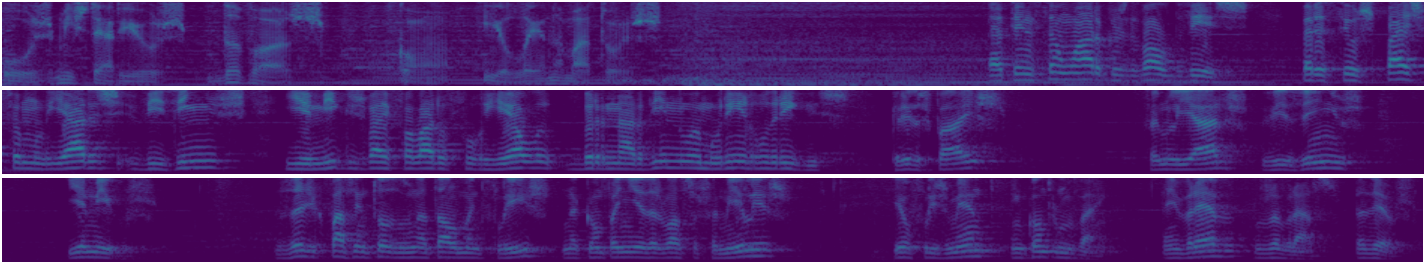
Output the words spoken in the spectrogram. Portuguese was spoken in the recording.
Os Mistérios da Voz, com Helena Matos. Atenção, Arcos de Valdevez. Para seus pais, familiares, vizinhos e amigos, vai falar o Furriel Bernardino Amorim Rodrigues. Queridos pais, familiares, vizinhos e amigos, desejo que passem todos um Natal muito feliz, na companhia das vossas famílias. Eu, felizmente, encontro-me bem. Em breve, vos abraço. Adeus.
